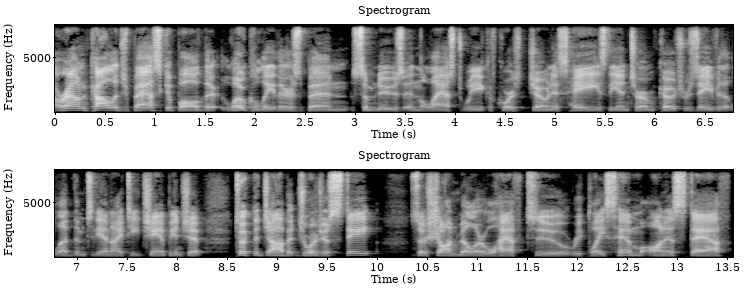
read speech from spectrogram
around college basketball, there, locally, there's been some news in the last week. Of course, Jonas Hayes, the interim coach for Xavier that led them to the NIT championship, took the job at Georgia State. So Sean Miller will have to replace him on his staff.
